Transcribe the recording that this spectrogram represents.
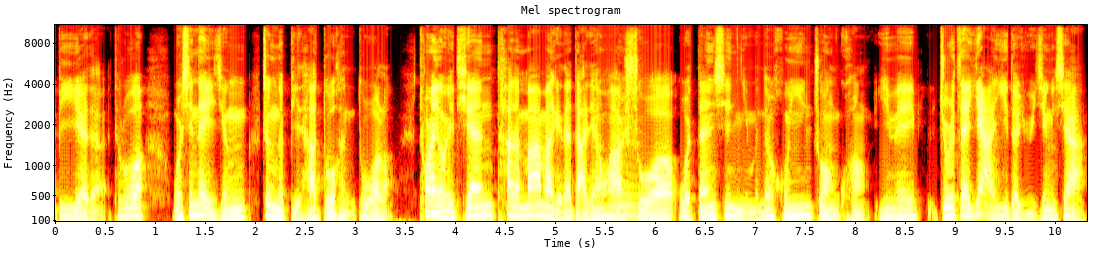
毕业的。她说，我现在已经挣的比她多很多了。突然有一天，他的妈妈给他打电话嗯说：“我担心你们的婚姻状况，因为就是在亚裔的语境下，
